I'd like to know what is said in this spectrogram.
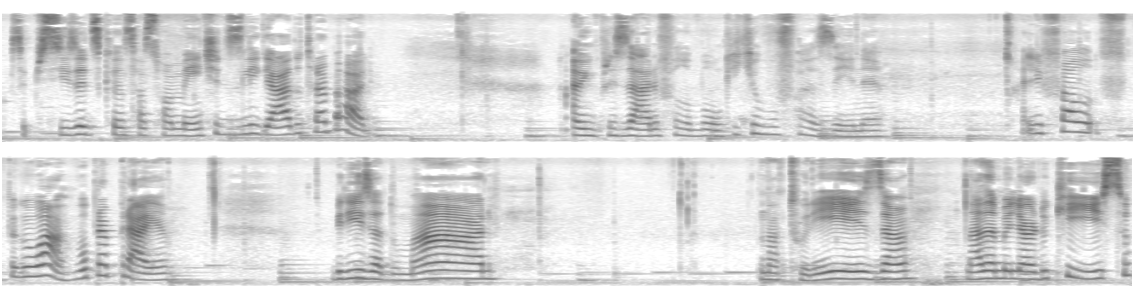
Você precisa descansar sua mente e desligar do trabalho. Aí o empresário falou: bom, o que, que eu vou fazer, né? Aí ele falou, pegou: ah, vou pra praia. Brisa do mar, natureza, nada melhor do que isso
